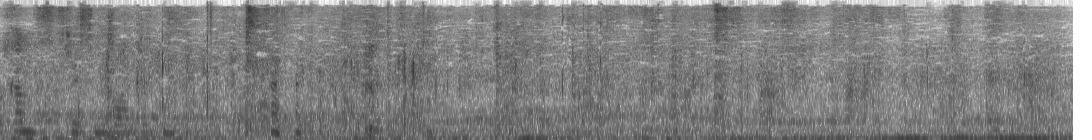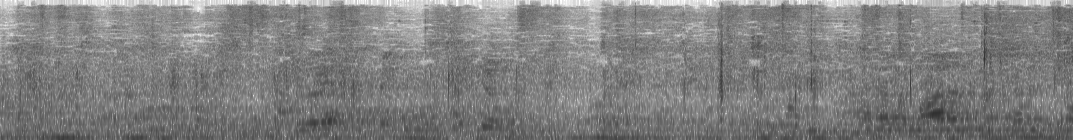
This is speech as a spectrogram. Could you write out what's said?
Bakalım stresimiz olacak mı? Herhalde mağaranın yukarısında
